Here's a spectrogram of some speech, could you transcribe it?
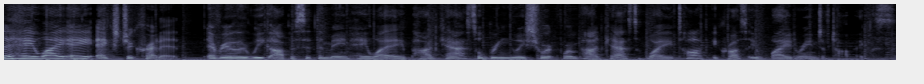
to Hey YA Extra Credit. Every other week, opposite the main Hey YA podcast, we'll bring you a short form podcast of YA talk across a wide range of topics.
